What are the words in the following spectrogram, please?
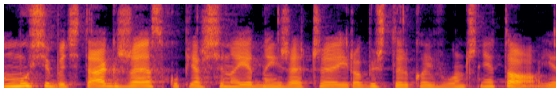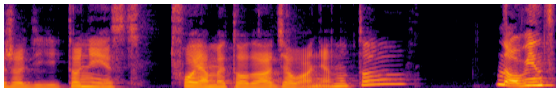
musi być tak, że skupiasz się na jednej rzeczy i robisz tylko i wyłącznie to. Jeżeli to nie jest twoja metoda działania, no to... No więc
